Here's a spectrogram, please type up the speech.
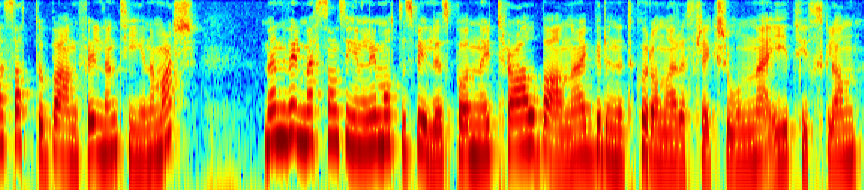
er satt opp på Anfield den 10. mars, men vil mest sannsynlig måtte spilles på en nøytral bane grunnet koronarestriksjonene i Tyskland.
